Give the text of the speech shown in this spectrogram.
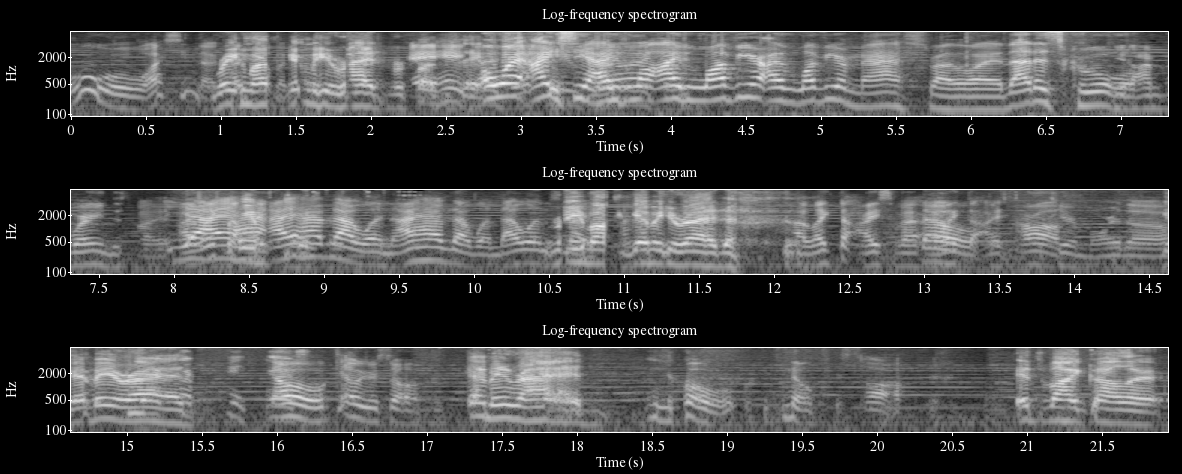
Ooh, I seen that. I Remark, saw give me red for Hey, fuck's hey, sake. Oh wait, Hey, Icy, I, lo- I love your I love your mask by the way. That is Dude, cool. I'm wearing this. By. Yeah, I, I, like the I, I have that one. I have that one. That one's nice. Give me red. I like the ice. I No, like the ice tough. tier more though. Give me red. No, kill yourself. Give me red. No, no, piss off. It's my color.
